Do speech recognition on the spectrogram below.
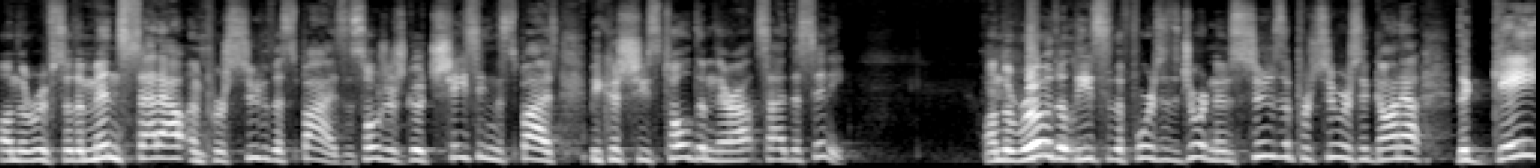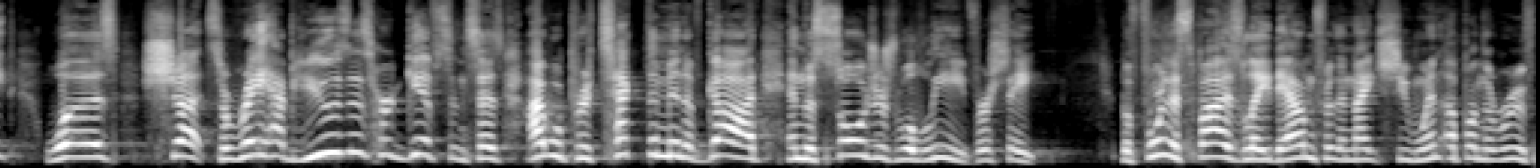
on the roof. So the men set out in pursuit of the spies. The soldiers go chasing the spies because she's told them they're outside the city on the road that leads to the fords of the Jordan. And as soon as the pursuers had gone out, the gate was shut. So Rahab uses her gifts and says, I will protect the men of God, and the soldiers will leave. Verse 8. Before the spies lay down for the night, she went up on the roof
